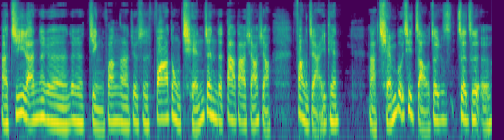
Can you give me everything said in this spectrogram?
啊。既然这个这个警方啊，就是发动全镇的大大小小放假一天啊，全部去找这这只鹅，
